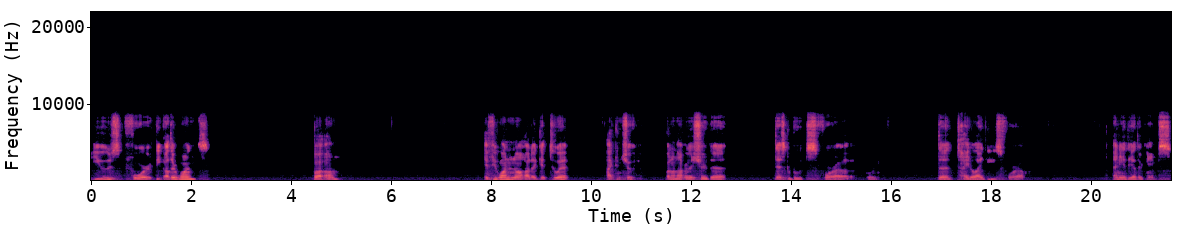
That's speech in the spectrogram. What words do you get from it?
use for the other ones. But um if you want to know how to get to it, I can show you. But I'm not really sure the disc boots for uh, or the title IDs for um, any of the other games,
